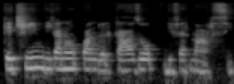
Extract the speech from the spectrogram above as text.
che ci indicano quando è il caso di fermarsi.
